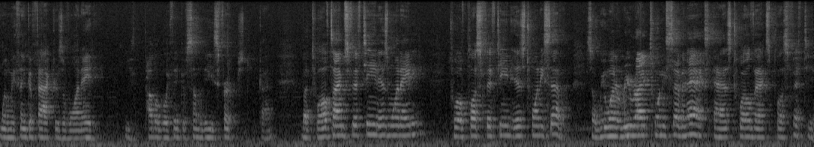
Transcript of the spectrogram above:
when we think of factors of 180. You probably think of some of these first, okay? But 12 times 15 is 180. 12 plus 15 is 27. So we want to rewrite 27x as 12x plus 15x.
